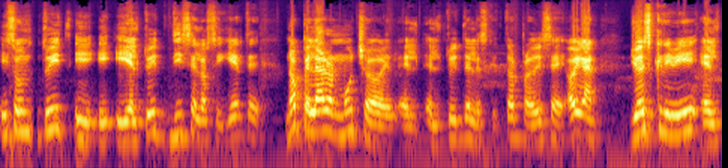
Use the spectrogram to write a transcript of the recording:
hizo un tweet y, y, y, el tweet dice lo siguiente, no pelaron mucho el, el, el tweet del escritor, pero dice, oigan, yo escribí el,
